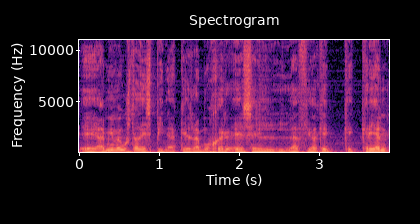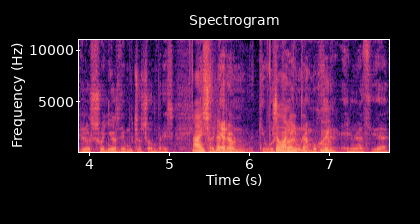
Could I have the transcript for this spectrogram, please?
Eh, a mí me gusta de Espina, que es la mujer, es el- la ciudad que, que crean los sueños de muchos hombres Ay, que soñaron, que buscaban bonito. una mujer Mm. en una ciudad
